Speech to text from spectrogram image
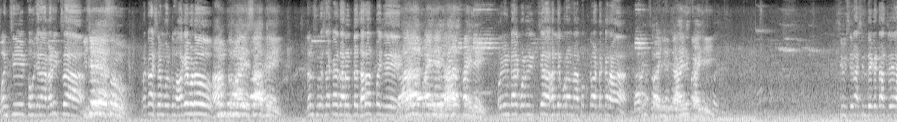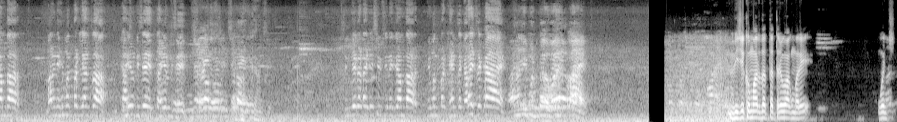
वंचित बहुजन आघाडीचा. विजय असो. प्रकाश आंबेडकर तुम आगे बढ़ो. हम तुम्हारे साथ हैं. जनसुरक्षा कायदा रद्द झालाच पाहिजे. झालाच पाहिजे झालाच पाहिजे. प्रवीण गायकवाडांच्या हल्लेखोरांना तत्काळ अटक करा झालीच पाहिजे झालीच पाहिजे. शिवसेना शिंदे गटाचे आमदार माननीय हेमंत पाटील यांचा जाहीर निषेध जाहीर निषेध. शिंदे गटाचे शिवसेनेचे आमदार हेमंत पाटील यांचं करायचं काय? विजयकुमार दत्तात्रय वाघमारे. वंच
